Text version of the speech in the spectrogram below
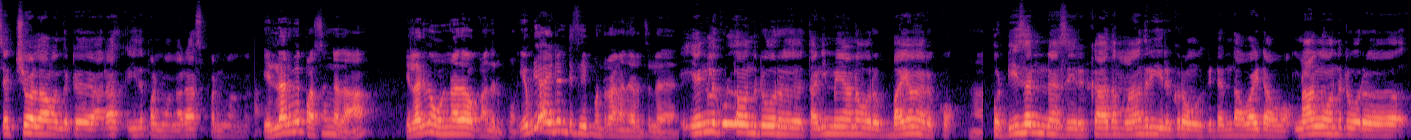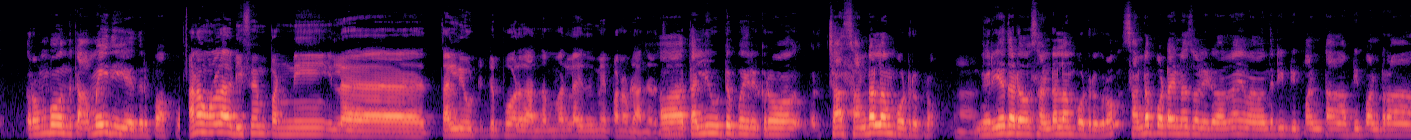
செக்ஷுவலாக வந்துட்டு harass- இது பண்ணுவாங்க ஹராஸ் பண்ணுவாங்க. எல்லாருமே பசங்க தான். எல்லாருமே ஒன்றா தான் உட்காந்துருப்போம் எப்படி ஐடென்டிஃபை பண்றாங்க அந்த இடத்துல? எங்களுக்குள்ள வந்துட்டு ஒரு தனிமையான ஒரு பயம் இருக்கும். இப்போ டீசன்ட்னஸ் இருக்காத மாதிரி இருக்கிறவங்க கிட்ட இருந்து அவாய்ட் ஆகும் நாங்கள் வந்துட்டு ஒரு ரொம்ப வந்துட்டு அமைதியை எதிர்பார்ப்போம். ஆனா உங்களால டிஃபைம் பண்ணி இல்ல தள்ளி விட்டுட்டு போறது அந்த மாதிரிலாம் எதுவுமே பண்ண முடியாது தள்ளி விட்டு போயிருக்கிறோம். சண்டைலாம் போட்டிருக்கிறோம். நிறைய தடவை சண்டைலாம் போட்டிருக்கிறோம். சண்டை போட்டா என்ன சொல்லிடுவாங்க? இவன் வந்துட்டு இப்படி பண்ணிட்டான் அப்படி பண்றான்.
